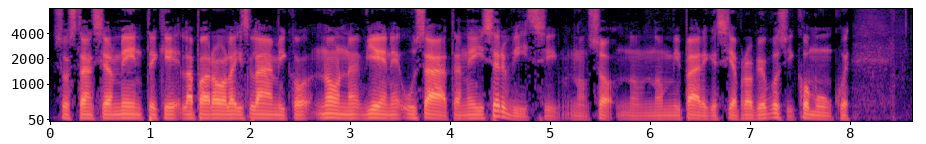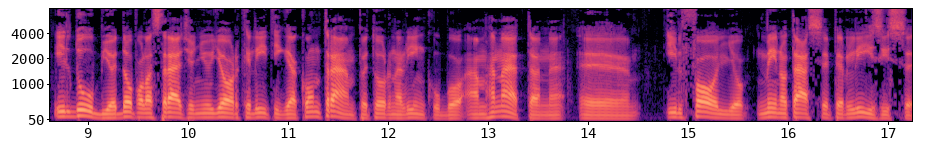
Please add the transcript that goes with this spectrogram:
sostanzialmente che la parola islamico non viene usata nei servizi, non so, non, non mi pare che sia proprio così, comunque il dubbio è dopo la strage New York litiga con Trump, torna l'incubo a Manhattan, eh, il foglio meno tasse per l'ISIS,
